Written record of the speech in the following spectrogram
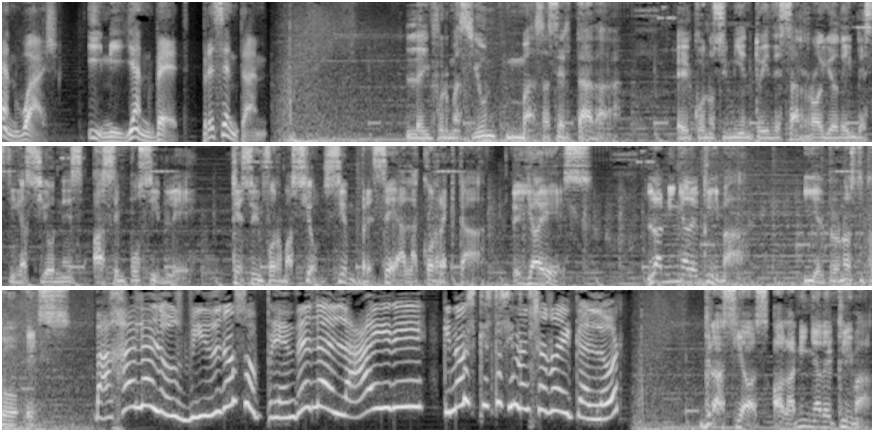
Millán Wash y Millán Vet presentan La información más acertada. El conocimiento y desarrollo de investigaciones hacen posible que su información siempre sea la correcta. Ella es la niña del clima. Y el pronóstico es... Bájale a los vidrios o préndele al aire. ¿Que no es que está haciendo un chorro de calor? Gracias a la niña del clima.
